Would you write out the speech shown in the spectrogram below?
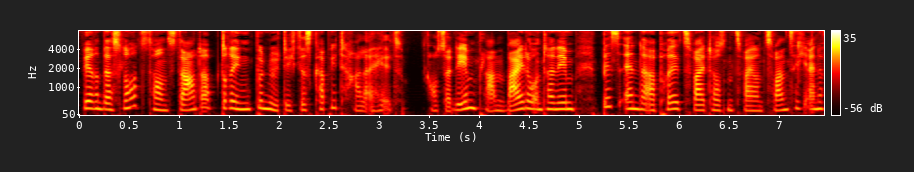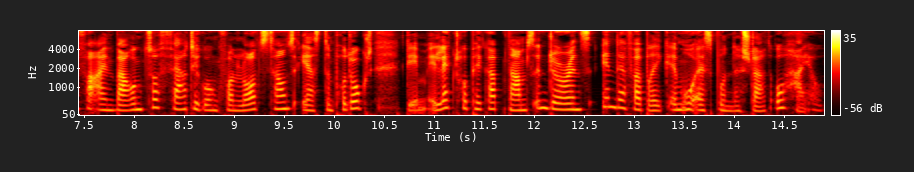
während das Lordstown Startup dringend benötigtes Kapital erhält. Außerdem planen beide Unternehmen bis Ende April 2022 eine Vereinbarung zur Fertigung von Lordstowns erstem Produkt, dem Elektropickup namens Endurance, in der Fabrik im US-Bundesstaat Ohio.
